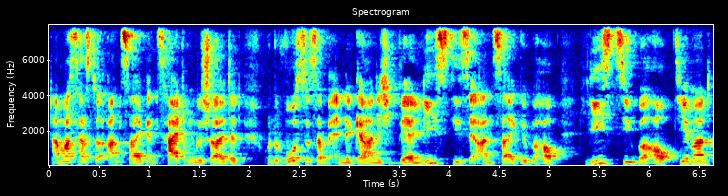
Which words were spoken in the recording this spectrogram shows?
Damals hast du Anzeigen in Zeitungen geschaltet und du wusstest am Ende gar nicht, wer liest diese Anzeige überhaupt. Liest sie überhaupt jemand?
